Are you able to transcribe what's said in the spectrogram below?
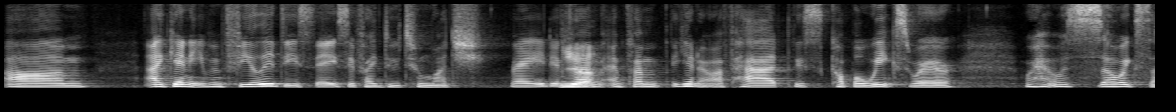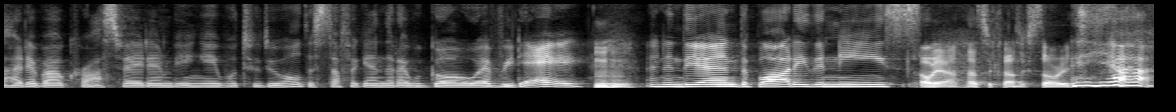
Um, I can even feel it these days if I do too much, right? If Yeah. I'm if I'm you know, I've had these couple weeks where where I was so excited about CrossFit and being able to do all the stuff again that I would go every day. And in the end, the body, the knees, Oh yeah, that's a classic story. yeah.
